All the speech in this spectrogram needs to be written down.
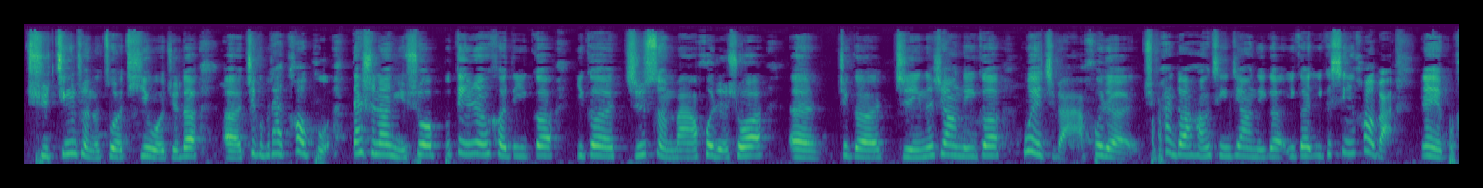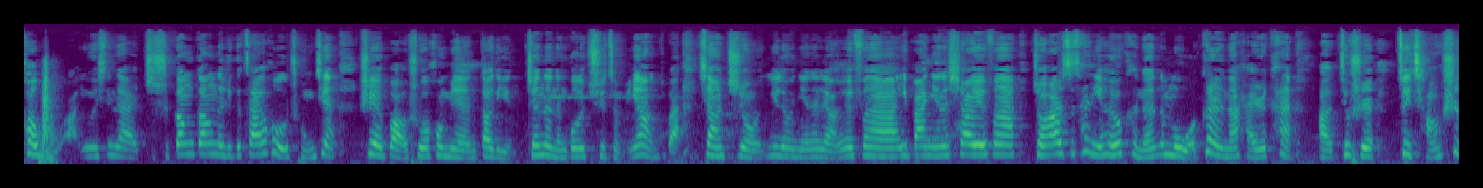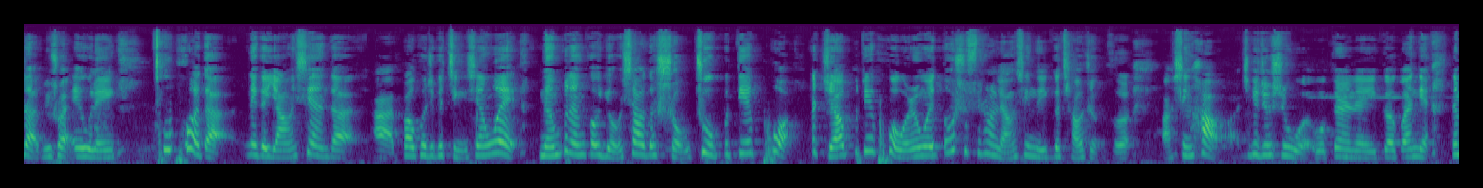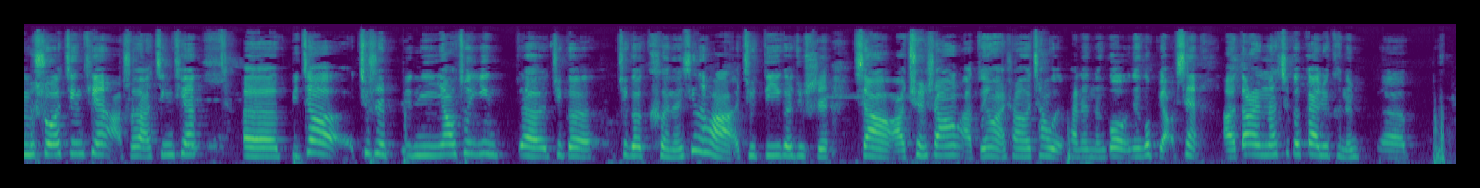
去精准的做 T，我觉得呃这个不太靠谱。但是呢，你说不定任何的一个一个止损吧，或者说。呃，这个止盈的这样的一个位置吧，或者去判断行情这样的一个一个一个信号吧，那也不靠谱啊，因为现在只是刚刚的这个灾后重建，谁也不好说后面到底真的能够去怎么样，对吧？像这种一六年的两月份啊，一八年的十二月份啊，这种二次探底很有可能。那么我个人呢，还是看啊，就是最强势的，比如说 A 五零突破的那个阳线的。啊，包括这个颈线位能不能够有效的守住不跌破？那只要不跌破，我认为都是非常良性的一个调整和啊信号啊，这个就是我我个人的一个观点。那么说今天啊，说到今天，呃，比较就是你要做应呃这个这个可能性的话，就第一个就是像啊券商啊，昨天晚上和抢尾盘的能够能够表现啊，当然呢这个概率可能呃。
